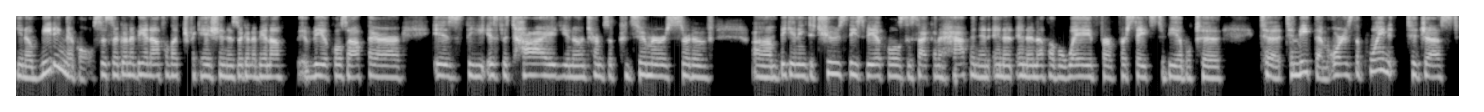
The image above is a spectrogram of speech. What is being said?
you know, meeting their goals? Is there going to be enough electrification? Is there going to be enough vehicles out there? Is the is the tide, you know, in terms of consumers, sort of um, beginning to choose these vehicles? Is that going to happen in, in, in enough of a way for for states to be able to to to meet them, or is the point to just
